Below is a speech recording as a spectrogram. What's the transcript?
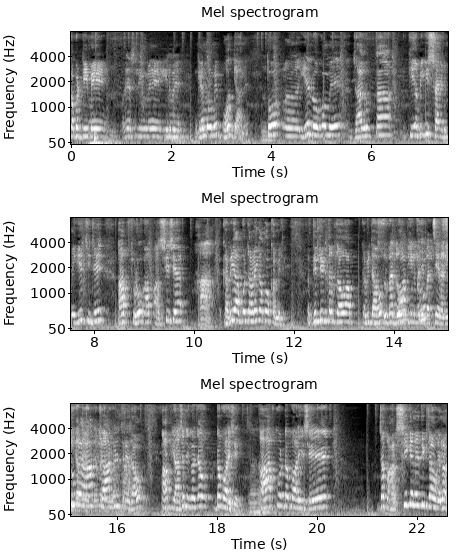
कबड्डी में रेसलिंग में इनमें गेमों में बहुत ध्यान है। तो ये लोगों में जागरूकता की अभी इस साइड में ये चीज़ें आप सुनो आप आशी से हाँ कभी आपको जाने का मौका मिले दिल्ली की तरफ़ जाओ आप कभी जाओ सुबह तो दो आप तीन बजे बच्चे running सुबह आप चार बजे चले जाओ आप यहाँ से निकल जाओ डबवाड़ी से हाँ। आपको डबवाड़ी से जब अस्सी के नज़दीक जाओगे ना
